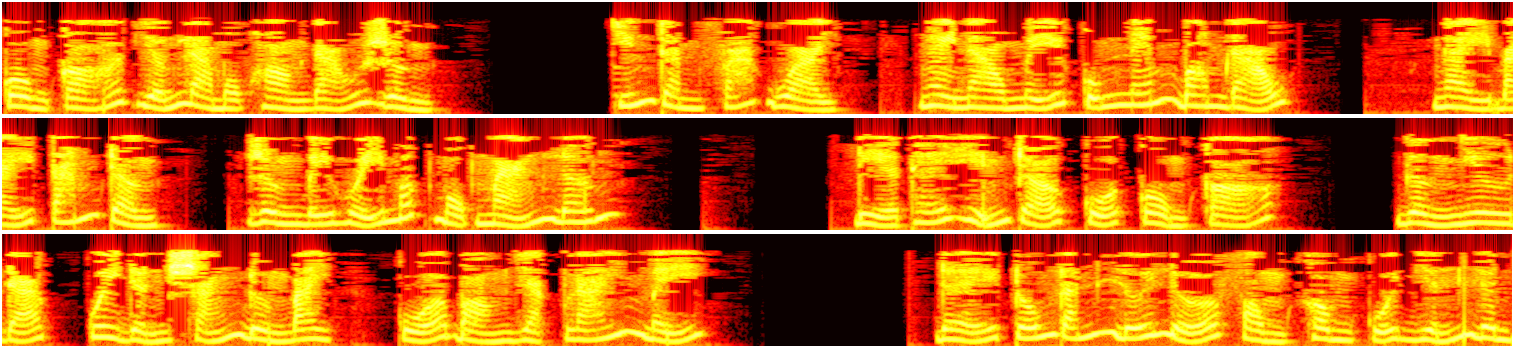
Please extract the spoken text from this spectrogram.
cồn cỏ vẫn là một hòn đảo rừng. Chiến tranh phá hoại, ngày nào Mỹ cũng ném bom đảo. ngày bảy tám trận, rừng bị hủy mất một mảng lớn. Địa thế hiểm trở của cồn cỏ gần như đã quy định sẵn đường bay của bọn giặc lái Mỹ. Để trốn đánh lưới lửa phòng không của Vĩnh Linh,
